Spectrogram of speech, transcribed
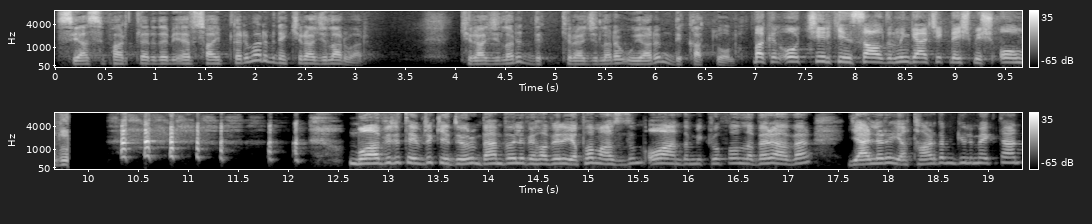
Siyasi partilerde bir ev sahipleri var bir de kiracılar var. Kiracıları dik- kiracılara uyarım dikkatli olun. Bakın o çirkin saldırının gerçekleşmiş olduğu Muhabiri tebrik ediyorum. Ben böyle bir haberi yapamazdım. O anda mikrofonla beraber yerlere yatardım gülmekten.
